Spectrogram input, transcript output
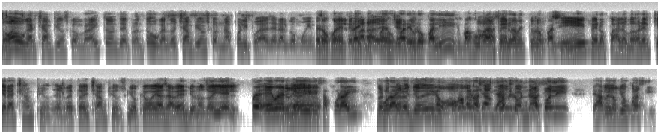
no va a jugar Champions con Brighton, de pronto jugando Champions con Napoli puede hacer algo muy importante. Pero con el Brighton puede jugar Europa League, va a jugar ah, Europa League. Sí, pero pues a lo mejor él quiera Champions, el reto de Champions. Yo qué voy a saber, yo no soy él. Pues, eh, yo digo, por ahí. Pero, por ahí, pero yo digo, va a jugar Champions con Napoli. Déjame yo así.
